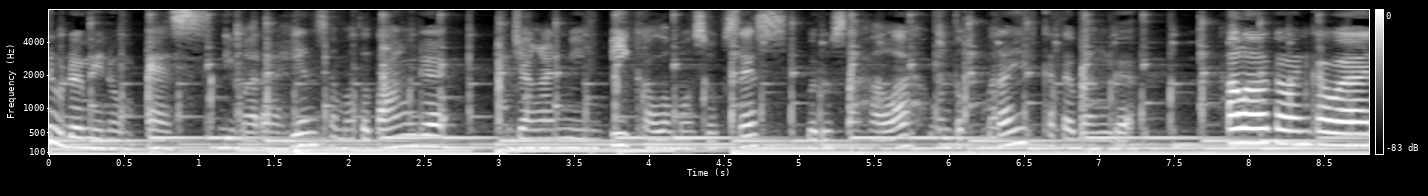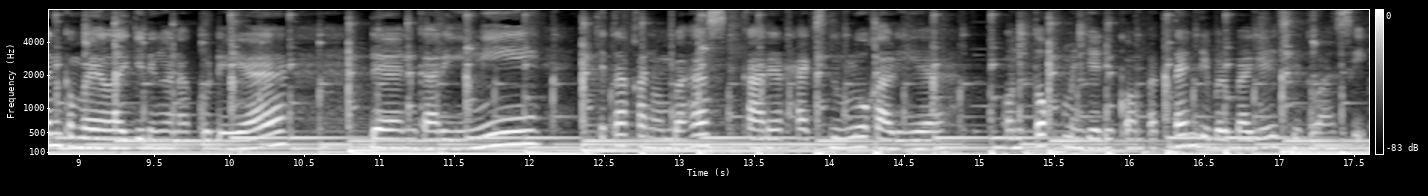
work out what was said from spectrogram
udah minum es, dimarahin sama tetangga. Jangan mimpi kalau mau sukses, berusahalah untuk meraih kata bangga. Halo kawan-kawan, kembali lagi dengan aku Dea. Dan kali ini kita akan membahas karir hacks dulu kali ya, untuk menjadi kompeten di berbagai situasi.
